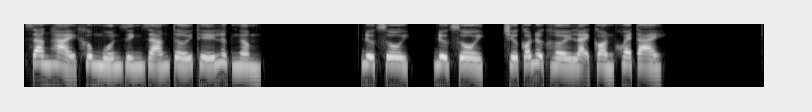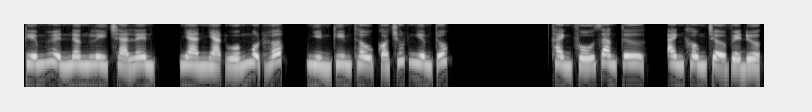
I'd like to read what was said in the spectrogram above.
Giang Hải không muốn dính dáng tới thế lực ngầm. Được rồi, được rồi, chứ có được hời lại còn khoe tài. Kiếm huyền nâng ly trà lên, nhàn nhạt uống một hớp, nhìn Kim Thâu có chút nghiêm túc. Thành phố Giang Tư, anh không trở về được,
